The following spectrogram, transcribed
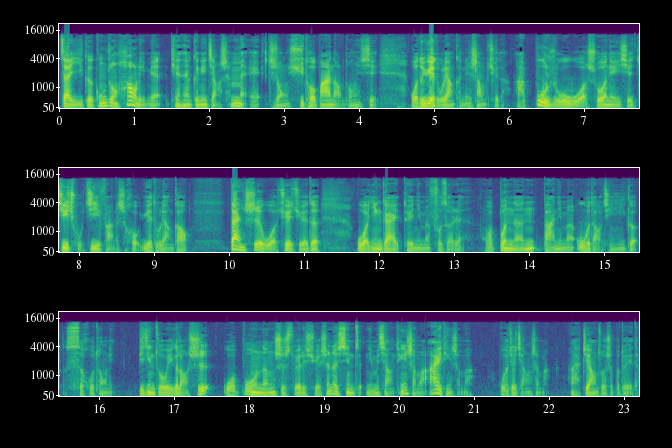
在一个公众号里面天天跟你讲审美这种虚头巴脑的东西，我的阅读量肯定是上不去的啊，不如我说那些基础技法的时候阅读量高。但是我却觉得我应该对你们负责任，我不能把你们误导进一个死胡同里。毕竟作为一个老师，我不能是随着学生的性子，你们想听什么、爱听什么我就讲什么啊，这样做是不对的。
